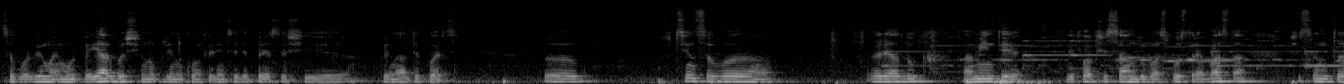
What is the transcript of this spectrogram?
să vorbim mai mult pe iarbă și nu prin conferințe de presă și prin alte părți. Uh, țin să vă readuc aminte, de fapt și Sandu v-a spus treaba asta și sunt uh,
